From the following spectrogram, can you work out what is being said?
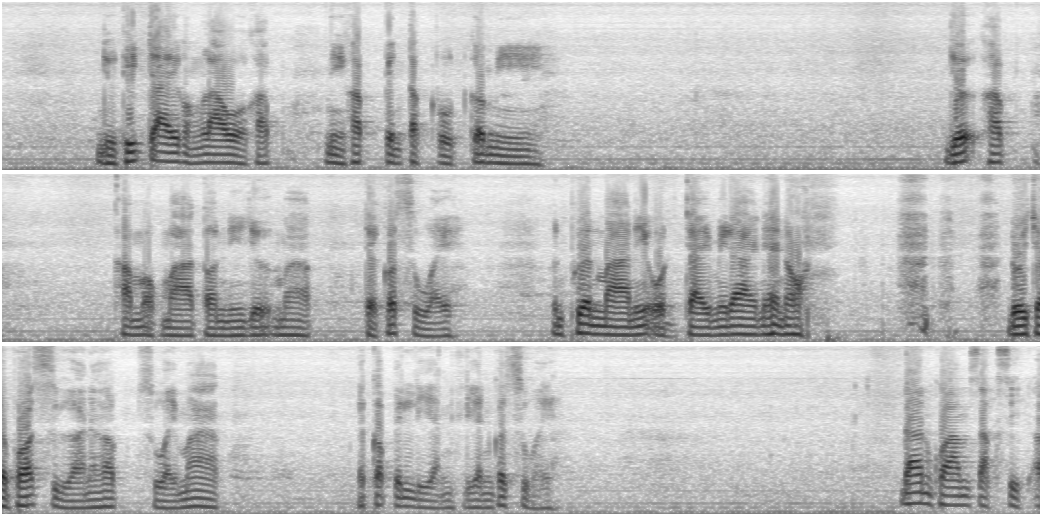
ๆ อยู่ที่ใจของเราอะครับ นี่ครับเป็นตะกรุดก็มี เยอะครับทำออกมาตอนนี้เยอะมาก แต่ก็สวย เพื่อนๆมานี่อดใจไม่ได้แน่นอน โดยเฉพาะเสือนะครับ สวยมาก แล้วก็เป็นเหรียญเหรียญก็สวย ด้านความศักดิ์สิทธิ์อ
